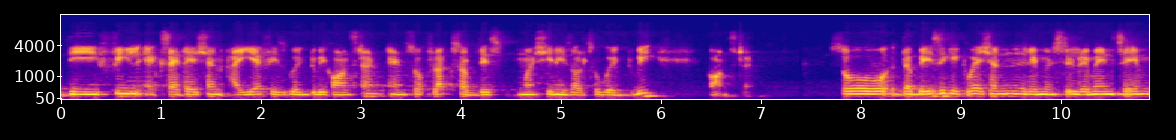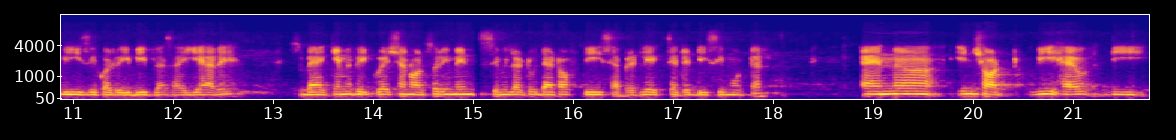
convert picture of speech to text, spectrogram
the field excitation IF is going to be constant and so flux of this machine is also going to be constant. So the basic equation still remains same V is equal to EB plus IARA. So back EMF equation also remains similar to that of the separately excited DC motor. And uh, in short, we have the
